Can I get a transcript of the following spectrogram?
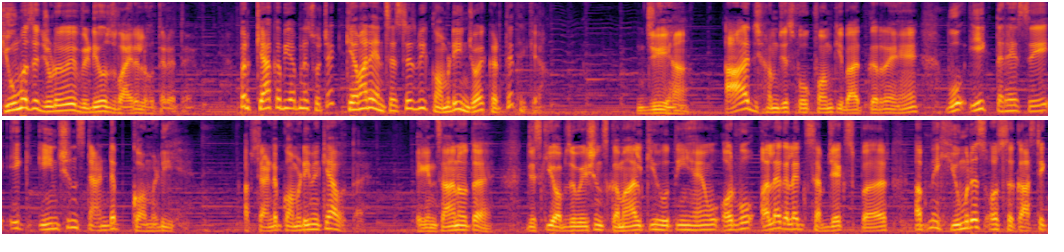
ह्यूमर से जुड़े हुए वीडियोस वायरल होते रहते हैं। पर क्या कभी आपने सोचा कि हमारे एंसेस्टर्स भी कॉमेडी एंजॉय करते थे क्या? जी हाँ आज हम जिस फोक फॉर्म की बात कर रहे हैं, वो एक तरह से एक एंशियंट स्टैंड अप कॉमेडी है। अब स्टैंड अप कॉमेडी में क्या होता है? एक इंसान होता है, जिसकी ऑब्जर्वेशंस कमाल की होती हैं और वो अलग अलग सब्जेक्ट्स पर अपने ह्यूमरस और सरकास्टिक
